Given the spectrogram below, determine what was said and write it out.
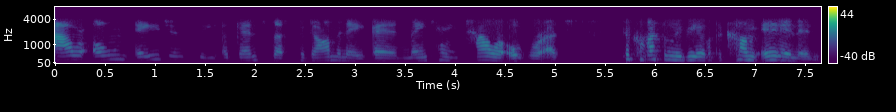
our own agency against us to dominate and maintain power over us, to constantly be able to come in and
